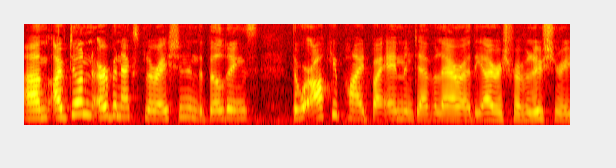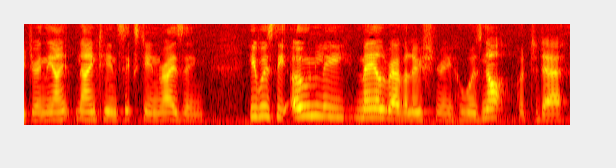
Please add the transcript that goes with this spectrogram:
Um, I've done urban exploration in the buildings that were occupied by Eamon de Valera, the Irish revolutionary during the 1916 Rising. He was the only male revolutionary who was not put to death.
